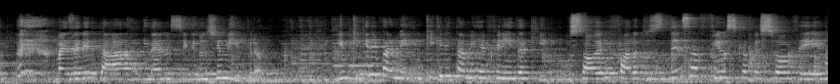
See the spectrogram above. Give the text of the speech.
Mas ele está né, no signo de Libra. E o que, que ele vai me, o que, que ele está me referindo aqui? O Sol ele fala dos desafios que a pessoa veio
